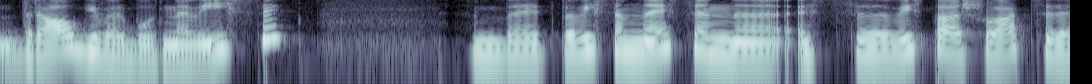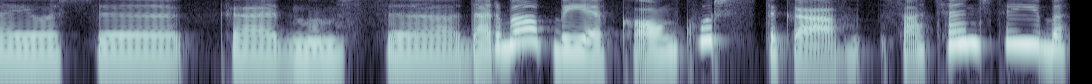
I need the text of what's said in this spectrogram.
draugi varbūt ne visi. Bet pavisam nesen e, es vispār šo atcerējos, e, kad mums darbā bija konkurss, tā kā sacensība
